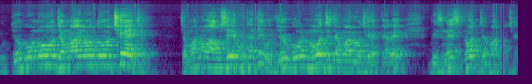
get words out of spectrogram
ઉદ્યોગોનો જમાનો તો છે જ. જમાનો આવશે એવું નથી. ઉદ્યોગોનો જ જમાનો છે અત્યારે. બિઝનેસનો જ જમાનો છે.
